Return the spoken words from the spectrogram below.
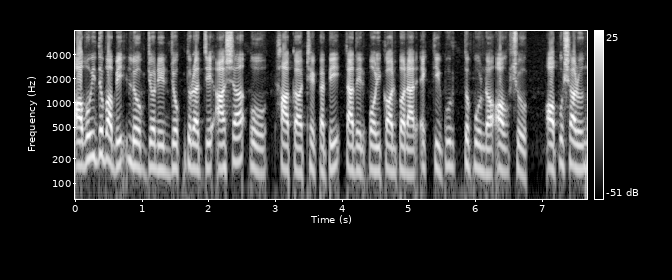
অবৈধভাবে লোকজনের যুক্তরাজ্যে আসা ও থাকা ঠেকাতে তাদের পরিকল্পনার একটি গুরুত্বপূর্ণ অংশ অপসারণ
